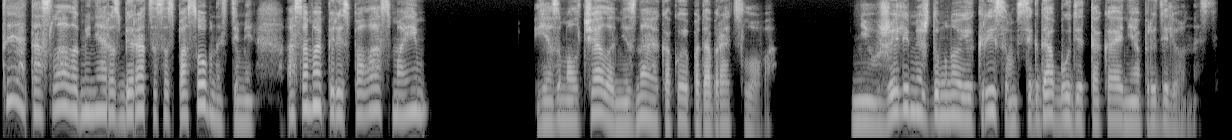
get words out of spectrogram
«Ты отослала меня разбираться со способностями, а сама переспала с моим...» Я замолчала, не зная, какое подобрать слово. Неужели между мной и Крисом всегда будет такая неопределенность?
